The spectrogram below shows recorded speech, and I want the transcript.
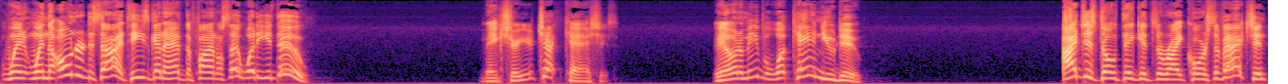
when when the owner decides he's going to have the final say, what do you do? Make sure your check cashes. You know what I mean? But what can you do? I just don't think it's the right course of action,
